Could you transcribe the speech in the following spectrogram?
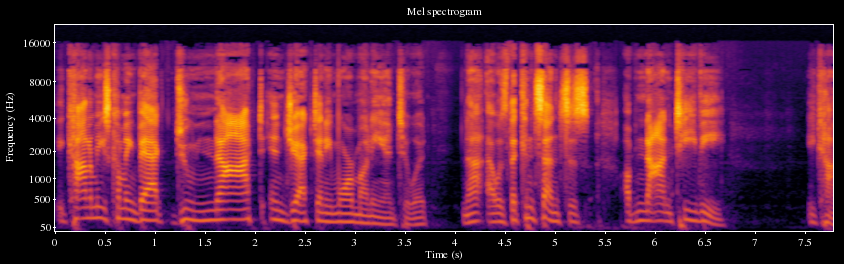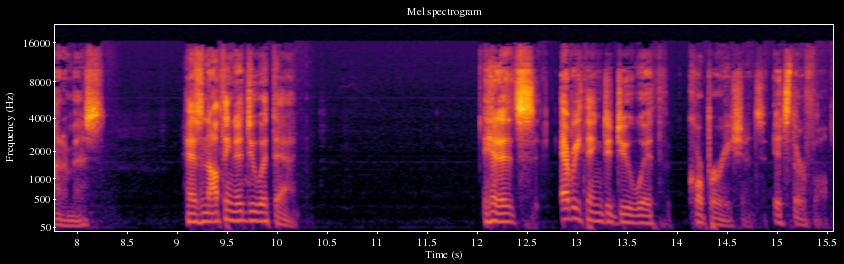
economy's coming back. Do not inject any more money into it. Not that was the consensus of non-TV economists. Has nothing to do with that. It has everything to do with corporations. It's their fault.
